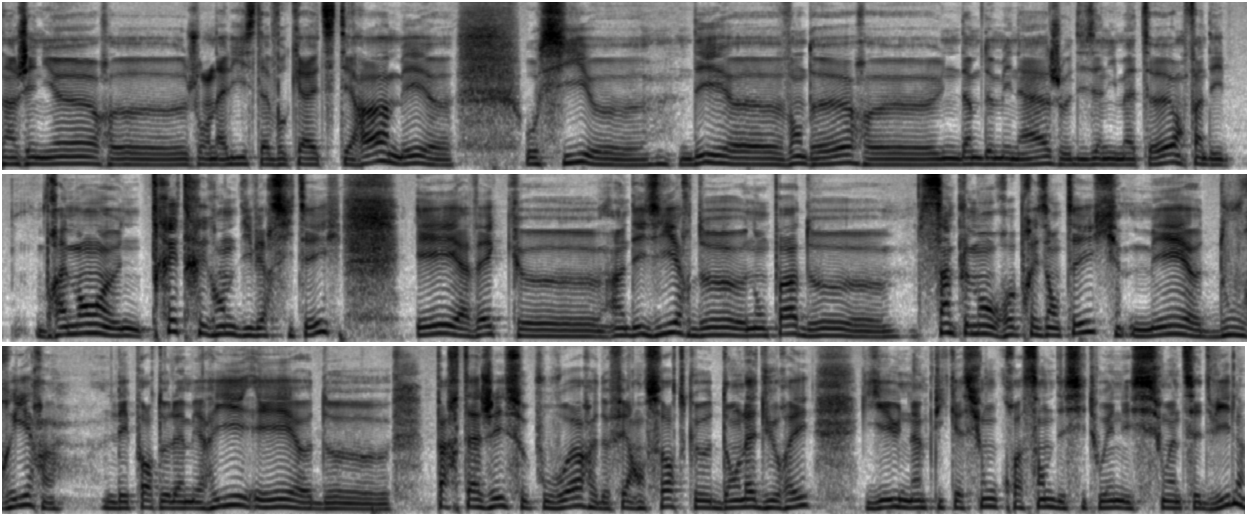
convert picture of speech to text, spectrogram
ingénieurs, journalistes, avocats, etc., mais aussi des vendeurs, une dame de ménage, des animateurs, enfin des vraiment une très très grande diversité et avec euh, un désir de non pas de euh, simplement représenter mais euh, d'ouvrir les portes de la mairie et de partager ce pouvoir et de faire en sorte que dans la durée, il y ait une implication croissante des citoyennes et citoyens de cette ville.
